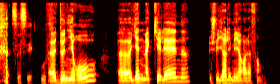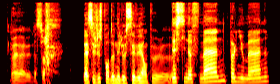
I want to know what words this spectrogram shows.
c'est c'est ouf. euh, De Niro, euh, Ian McKellen. Je vais dire les meilleurs à la fin. Ouais, ouais, ouais, bien sûr. Là, c'est juste pour donner le CV un peu. le- Dustin Hoffman, Paul Newman.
